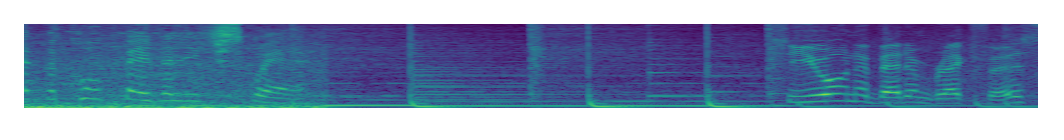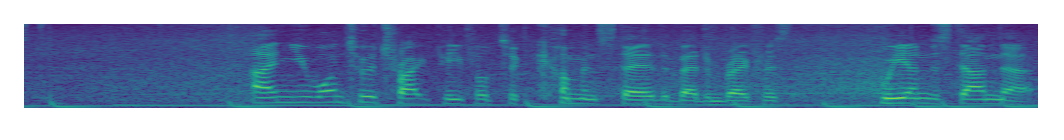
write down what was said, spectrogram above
at the Bay Village Square. So you own a bed and breakfast and you want to attract people to come and stay at the bed and breakfast. We understand that.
